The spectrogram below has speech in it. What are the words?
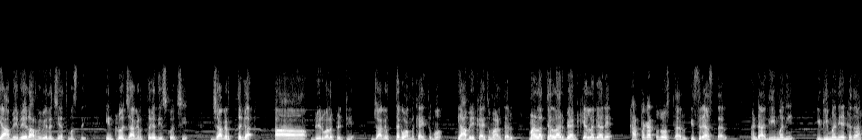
యాభై వేలు అరవై వేలు జీతం వస్తుంది. ఇంట్లో జాగ్రత్తగా తీసుకొచ్చి జాగ్రత్తగా ఆ బీరువాలో పెట్టి జాగ్రత్తగా వంద కాగితమో యాభై కాగితం ఆడతారు మళ్ళా తెల్లారి బ్యాంకుకి వెళ్ళగానే కట్ట కట్ట చూస్తారు ఇసిరేస్తారు. అంటే అది మనీ ఇది మనీయే కదా.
